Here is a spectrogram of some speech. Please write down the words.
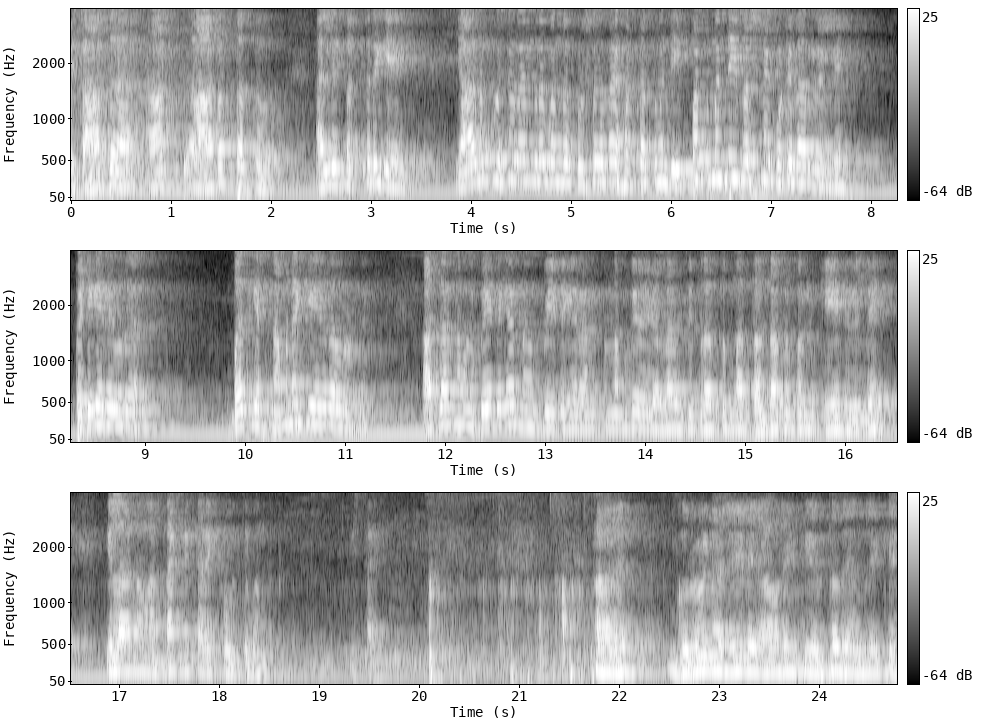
ಇಷ್ಟು ಆದ, ಆದ- ಆದತ್ತದ್ದು ಅಲ್ಲಿ ಭಕ್ತರಿಗೆ ಯಾರು ಕೃಷರಂದ್ರೆ ಬಂದ ಕೃಷರದಾಗ ಹತ್ತತ್ತು ಮಂದಿ, ಇಪ್ಪತ್ತು ಮಂದಿ ದರ್ಶನ ಕೊಟ್ಟಿದ್ದಾರೆ ಅಲ್ಲಿ. ಪೆಟ್ಟಿಗೆ ದೇವರ ಬದ್ಗೆ ನಮ್ಮನೆ ಕೇಳಿದ್ರು ಅವರು. ಅಜ್ಜಾರ್ ನಮಗೆ ಬೇಟೆಗಾರ, ನಮ್ಗೆ ಬೇಟೆಗಾರ ಅಂತ ನಮಗೆ ಎಲ್ಲ ವಿಚಿತ್ರ ಅಂತ ಮತ್ತು ಅಜ್ಜಾರ್ನ ಬಂದು ಕೇಳಿದ್ವಿ ಇಲ್ಲಿ. ಇಲ್ಲ, ನಾವು ಹದಿನಾಲ್ಕನೇ ತಾರೀಕು ಹೋಗ್ತೀವಿ ಅಂತ. ಇಷ್ಟ ಆಯ್ತು. ಆದರೆ ಗುರುವಿನ ಲೀಲೆ ಯಾವ ರೀತಿ ಇರ್ತದೆ ಅನ್ನಲಿಕ್ಕೆ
